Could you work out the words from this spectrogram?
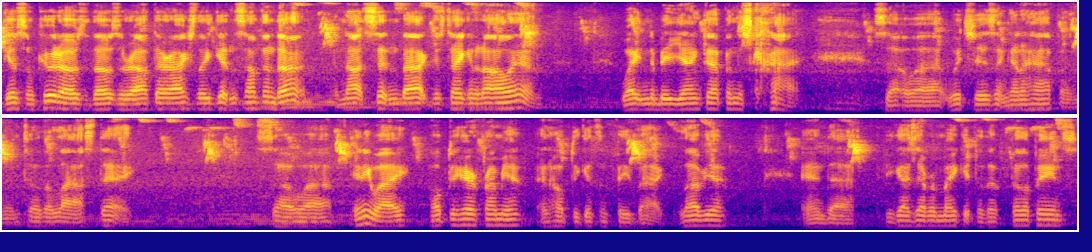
give some kudos to those that are out there actually getting something done and not sitting back just taking it all in, waiting to be yanked up in the sky. So, uh, which isn't going to happen until the last day. So, uh, anyway, hope to hear from you and hope to get some feedback. Love you. And uh, if you guys ever make it to the Philippines,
